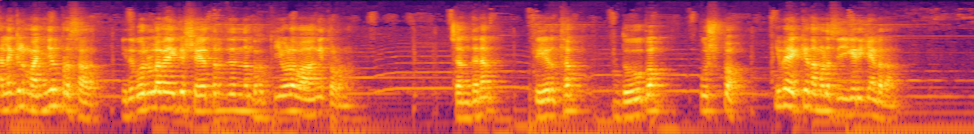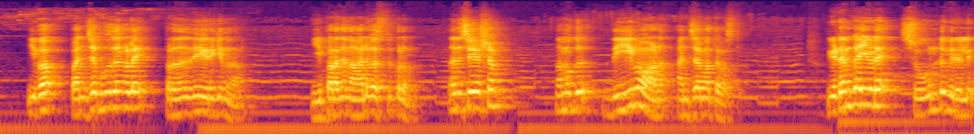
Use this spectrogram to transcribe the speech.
അല്ലെങ്കിൽ മഞ്ഞൾ പ്രസാദം ഇതുപോലുള്ളവയൊക്കെ ക്ഷേത്രത്തിൽ നിന്ന് ഭക്തിയോടെ വാങ്ങി തുടങ്ങും. ചന്ദനം തീർത്ഥം ധൂപം പുഷ്പം ഇവയൊക്കെ നമ്മൾ സ്വീകരിക്കേണ്ടതാണ്. ഇവ പഞ്ചഭൂതങ്ങളെ പ്രതിനിധീകരിക്കുന്നതാണ്. ഈ പറഞ്ഞ നാല് വസ്തുക്കളും അതിനുശേഷം നമുക്ക് ദീപമാണ് അഞ്ചാമത്തെ വസ്തു. ഇടം കൈയുടെ ചൂണ്ടുവിരൽ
